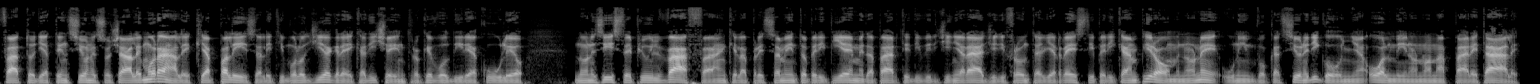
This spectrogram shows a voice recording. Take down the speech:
fatto di attenzione sociale e morale che appalesa l'etimologia greca di centro che vuol dire aculeo. Non esiste più il Vaffa, anche l'apprezzamento per i PM da parte di Virginia Raggi di fronte agli arresti per i campi Rom non è un'invocazione di gogna o almeno non appare tale.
